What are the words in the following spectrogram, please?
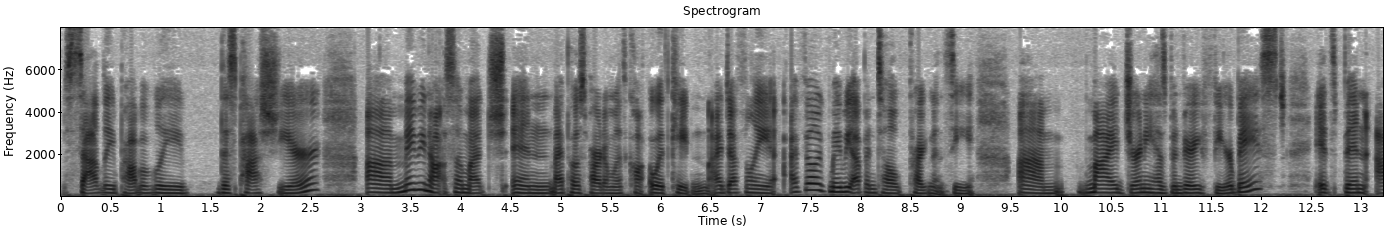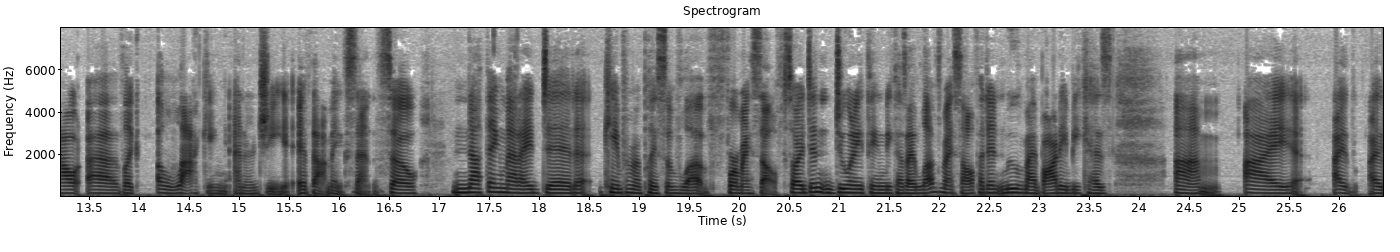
sadly, probably this past year. Um, maybe not so much in my postpartum with with Caden. I definitely I feel like maybe up until pregnancy, um, my journey has been very fear based. It's been out of like a lacking energy, if that makes sense. So nothing that I did came from a place of love for myself. So I didn't do anything because I loved myself. I didn't move my body because um, I I I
